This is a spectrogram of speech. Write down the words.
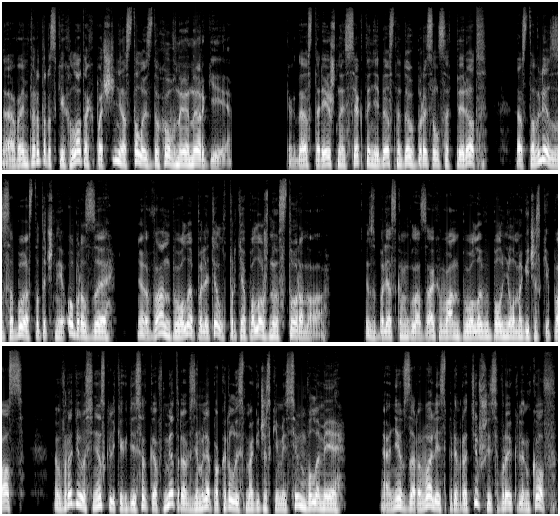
а в императорских латах почти не осталось духовной энергии. Когда старейшина секты Небесный Дух бросился вперед, оставляя за собой остаточные образы, Ван Буэлэ полетел в противоположную сторону. С блеском в глазах Ван Буэлэ выполнил магический пас — в радиусе нескольких десятков метров земля покрылась магическими символами. Они взорвались, превратившись в рой клинков,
